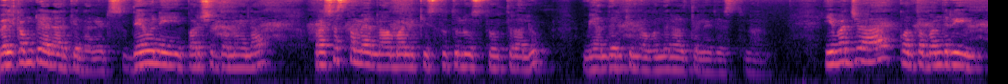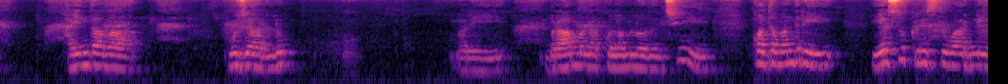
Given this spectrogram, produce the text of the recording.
వెల్కమ్ టు ఎన్ఆర్కే నరేట్స్. దేవుని పరిశుద్ధమైన ప్రశస్తమైన నామానికి స్థుతులు స్తోత్రాలు మీ అందరికీ నా వందనాలు తెలియజేస్తున్నాను. ఈ మధ్య కొంతమంది హైందవ పూజారులు మరి బ్రాహ్మణ కులంలో నుంచి కొంతమంది యేసుక్రీస్తు వారిని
